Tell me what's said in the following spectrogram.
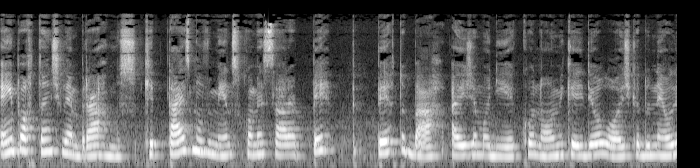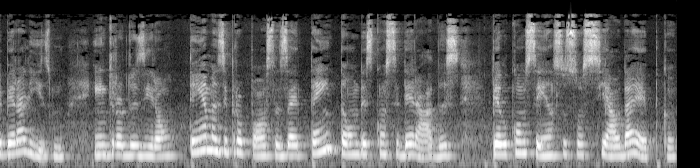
É importante lembrarmos que tais movimentos começaram a per perturbar a hegemonia econômica e ideológica do neoliberalismo e introduziram temas e propostas até então desconsideradas pelo consenso social da época,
